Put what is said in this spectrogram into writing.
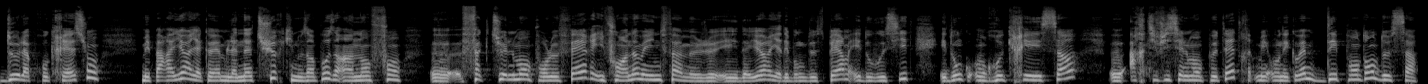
de la procréation, mais par ailleurs, il y a quand même la nature qui nous impose un enfant euh, factuellement pour le faire. Il faut un homme et une femme. et d'ailleurs, il y a des banques de sperme et d'ovocytes. Et donc, on recrée ça euh, artificiellement peut-être, mais on est quand même dépendant de ça.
